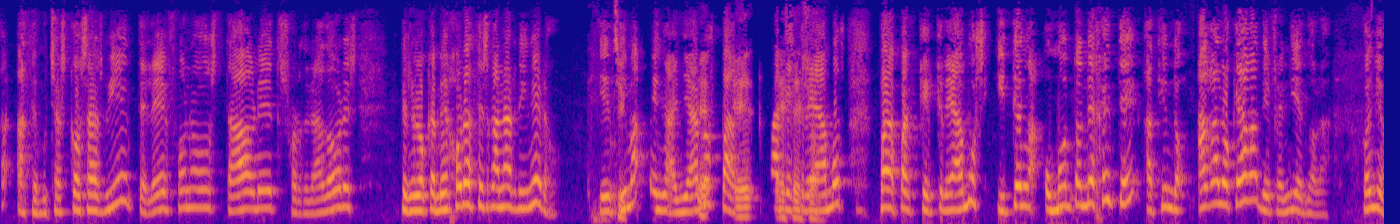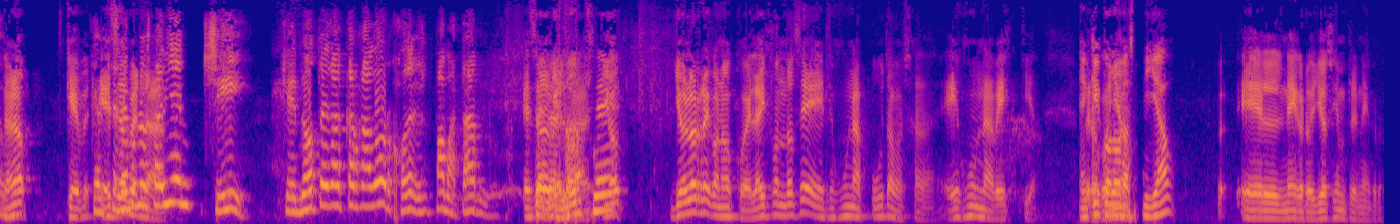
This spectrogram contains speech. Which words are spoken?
ha- hace muchas cosas bien, teléfonos, tablets, ordenadores, pero lo que mejor hace es ganar dinero. Y encima engañarnos Eh, para eh, que es eso. creamos, para que creamos y tenga un montón de gente haciendo, haga lo que haga, defendiéndola. Coño, que, que el teléfono está bien, sí. Que no tenga cargador, joder, es para matarlo. Eso es el verdad. 11 Yo, yo lo reconozco. El iPhone 12 es una puta pasada. Es una bestia. ¿En Pero, qué color has pillado? El negro, yo siempre negro.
